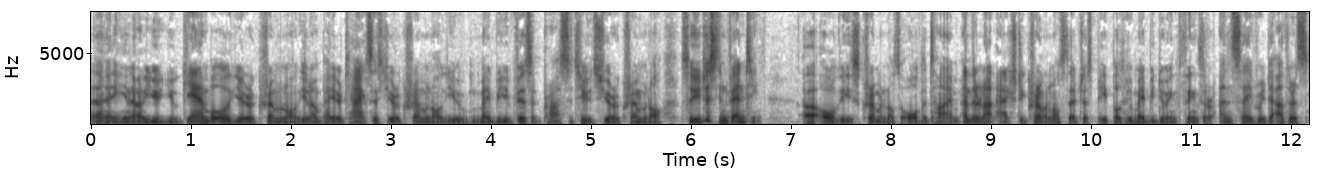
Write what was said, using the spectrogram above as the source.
Uh, you know, you, you gamble, you're a criminal. You don't pay your taxes, you're a criminal. You maybe visit prostitutes, you're a criminal. So you're just inventing. Uh, all these criminals all the time. And they're not actually criminals, they're just people who may be doing things that are unsavory to others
